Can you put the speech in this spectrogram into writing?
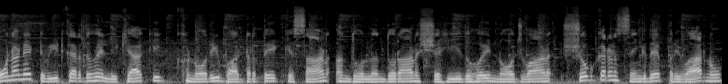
ਉਹਨਾਂ ਨੇ ਟਵੀਟ ਕਰਦੇ ਹੋਏ ਲਿਖਿਆ ਕਿ ਖਨੌਰੀ ਬਾਰਡਰ ਤੇ ਕਿਸਾਨ ਅੰਦੋਲਨ ਦੌਰਾਨ ਸ਼ਹੀਦ ਹੋਏ ਨੌਜਵਾਨ ਸ਼ੁਭਕਰਨ ਸਿੰਘ ਦੇ ਪਰਿਵਾਰ ਨੂੰ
